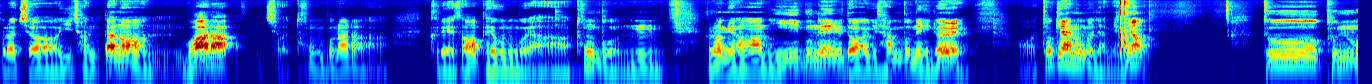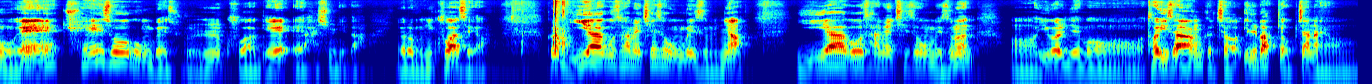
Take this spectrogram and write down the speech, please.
그렇죠. 이 전단원 뭐하라? 그렇죠. 통분하라. 그래서 배우는 거야. 통분. 그러면 2분의 1 더하기 3분의 1을 어떻게 하는 거냐면요. 두 분모의 최소 공배수를 구하게 하십니다. 여러분이 구하세요. 그럼 2하고 3의 최소 공배수는요. 2하고 3의 최소 공배수는 어, 이걸 이제 뭐 더 이상 그렇죠. 1밖에 없잖아요.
